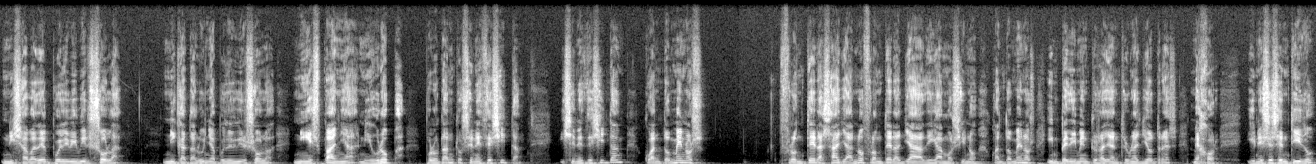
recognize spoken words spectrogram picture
ni Sabadell puede vivir sola, ni Cataluña puede vivir sola, ni España, ni Europa. Por lo tanto, se necesitan. Y se necesitan cuanto menos fronteras haya, no fronteras ya, digamos, sino cuanto menos impedimentos haya entre unas y otras, mejor. Y en ese sentido,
